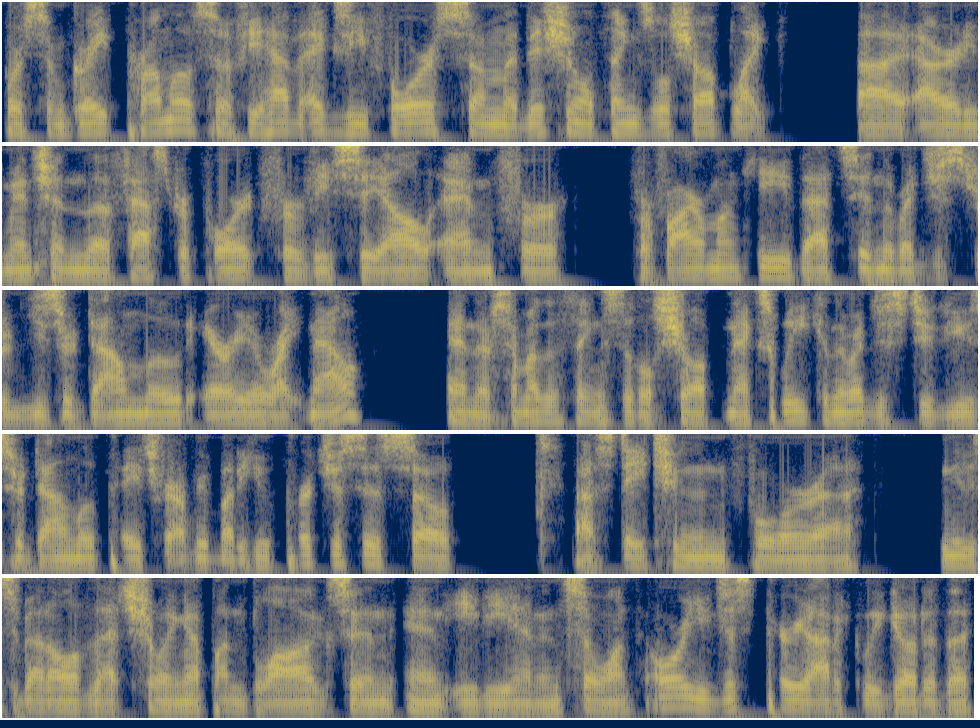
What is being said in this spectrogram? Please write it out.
for some great promos. So if you have XE4, some additional things will show up. Like uh, I already mentioned, the fast report for VCL and for for FireMonkey. That's in the registered user download area right now. And there's some other things that'll show up next week in the registered user download page for everybody who purchases. So uh, stay tuned for uh, news about all of that showing up on blogs and, and EDN and so on. Or you just periodically go to the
